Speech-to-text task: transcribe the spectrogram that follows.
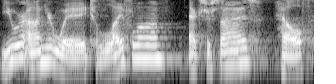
You are on your way to lifelong exercise, health,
